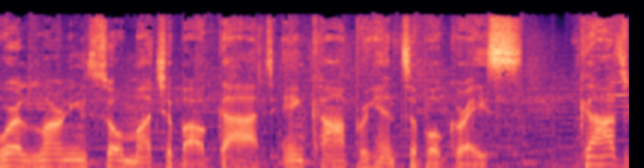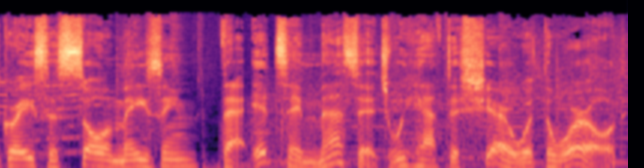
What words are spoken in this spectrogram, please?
we're learning so much about God's incomprehensible grace. God's grace is so amazing that it's a message we have to share with the world,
